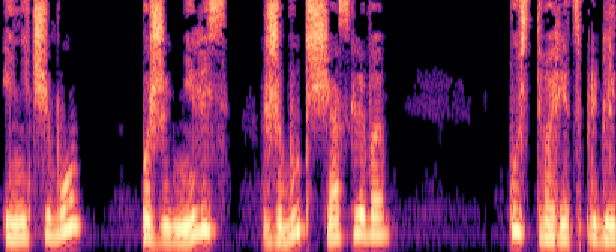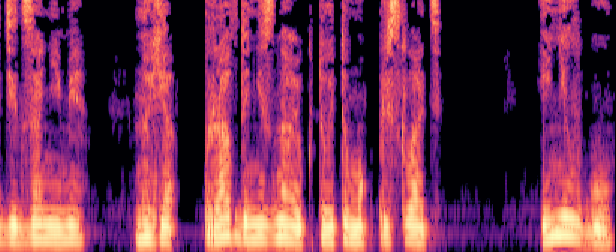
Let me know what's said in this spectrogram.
И ничего? Поженились, живут счастливо. Пусть творец приглядит за ними, но я правда не знаю, кто это мог прислать. И не лгу.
